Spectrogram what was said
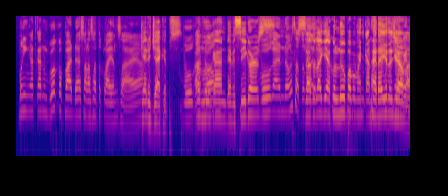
mengingatkan gue kepada salah satu klien saya Gary Jacobs. Bukan oh, bukan David Seegers. bukan dong satu, Satu lagi aku lupa pemain Kanada itu siapa.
